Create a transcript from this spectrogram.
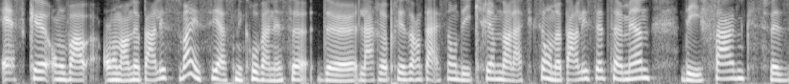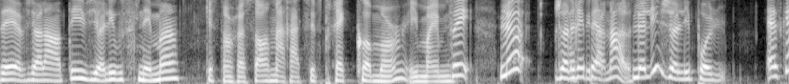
est-ce qu'on va. On en a parlé souvent ici à ce micro, Vanessa, de la représentation des crimes dans la fiction? On a parlé cette semaine des femmes qui se faisaient violenter, violer au cinéma. Que c'est un ressort narratif très commun et même. Tu sais, là, je le répète, banal. le livre, je l'ai pas lu. Est-ce que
